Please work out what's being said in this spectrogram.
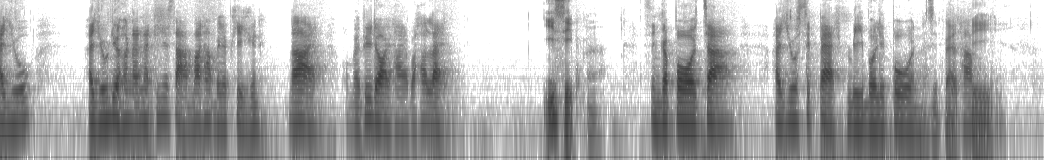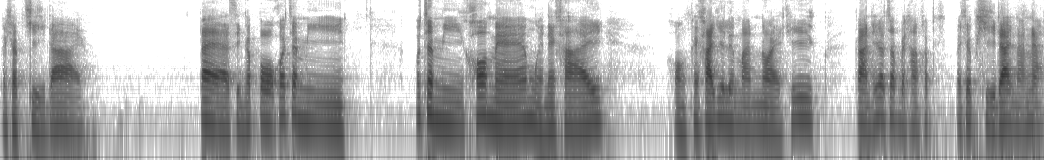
อายุอายุเดียวเท่านั้นนะที่จะสามารถทำใบขับขี่ขึ้นได้ ผมให้พี่ดอยทายว่าเท่าไหร่ยี่สิบสิงคโปร์จะ อายุ 18 ปีบริบูรณ์สิบแปดจะทำปีไปขับขี่ได้ แต่สิงคโปร์ก็จะมีก็จะมีข้อแม้เหมือนในคล้ายๆของคล้ายๆเยอรมันหน่อยที่การที่เราจะไปทำขับไปขับขี่ได้นั้นน่ะ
